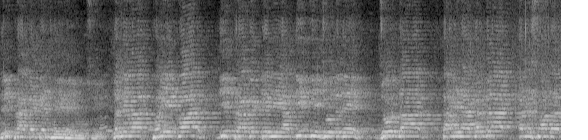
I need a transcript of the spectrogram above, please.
દીપ પ્રાગટ્ય થઈ રહ્યું છે. ધન્યવાદ. ફરી એકવાર દીપ પ્રાગટ્યની આ દિવ્ય જ્યોતને જોરદાર તાળીના ગડગડાટ અને સાદર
